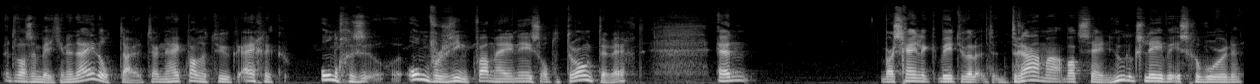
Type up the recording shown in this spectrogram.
het was een beetje een ijdeltuit. En hij kwam natuurlijk eigenlijk onvoorzien, kwam hij ineens op de troon terecht. En Waarschijnlijk weet u wel het drama wat zijn huwelijksleven is geworden.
